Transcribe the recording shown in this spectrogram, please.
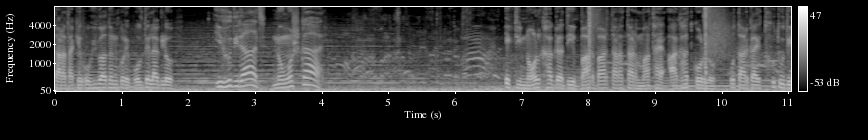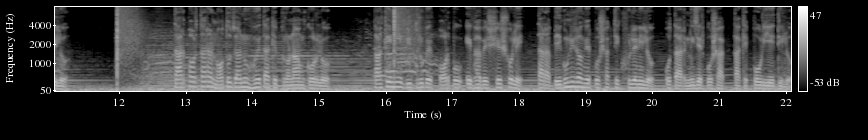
তারা তাকে অভিবাদন করে বলতে লাগল ইহুদিরাজ, নমস্কার। একটি নল খাগড়া দিয়ে বারবার তারা তার মাথায় আঘাত করল ও তার গায়ে থুতু দিল। তারপর তারা নতজানু হয়ে তাকে প্রণাম করল। তাকে নিয়ে বিদ্রুপের পর্ব এভাবে শেষ হলে তারা বেগুনি রঙের পোশাকটি খুলে নিল ও তার নিজের পোশাক তাকে পরিয়ে দিল।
